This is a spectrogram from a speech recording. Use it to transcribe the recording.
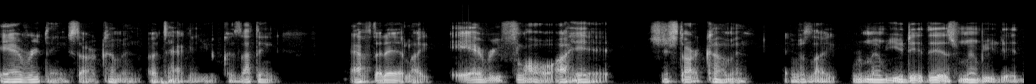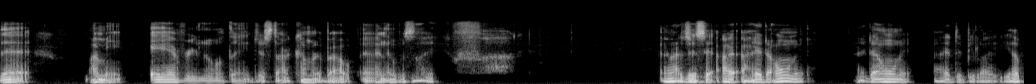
everything start coming attacking you. Because I think after that, like every flaw I had just start coming it was like, remember you did this, remember you did that. I mean, every little thing just started coming about, and it was like, fuck. and I just said I, I had to own it. I had to own it. I had to be like, "Yep,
